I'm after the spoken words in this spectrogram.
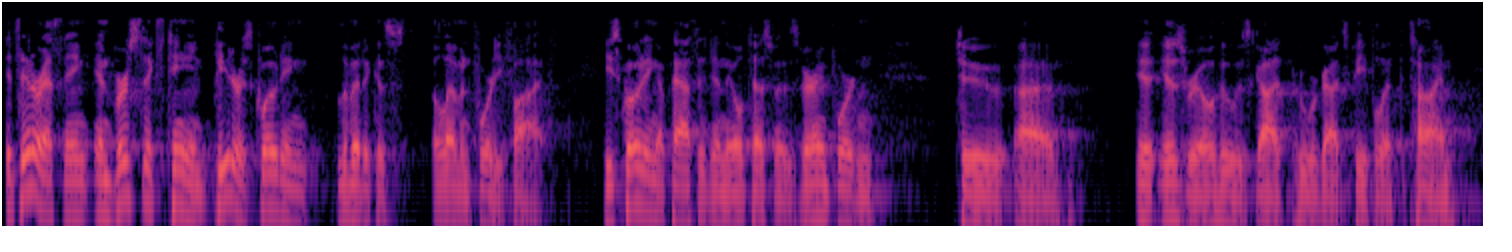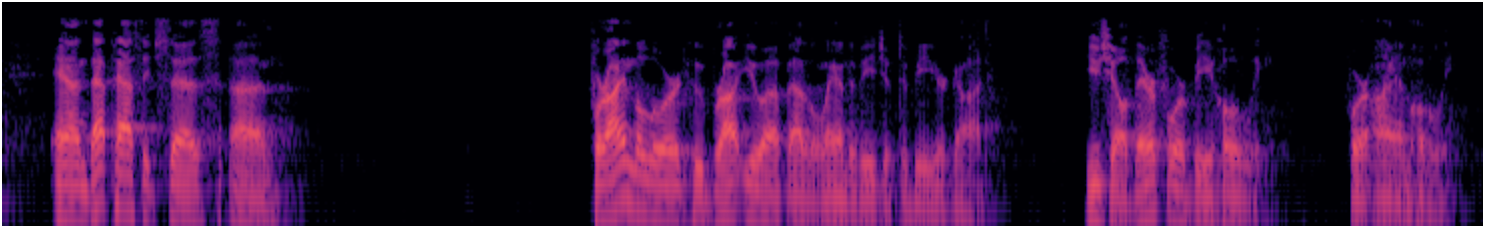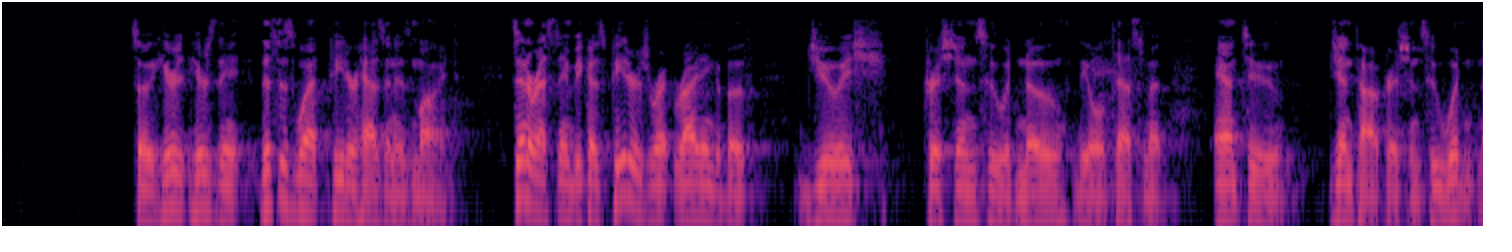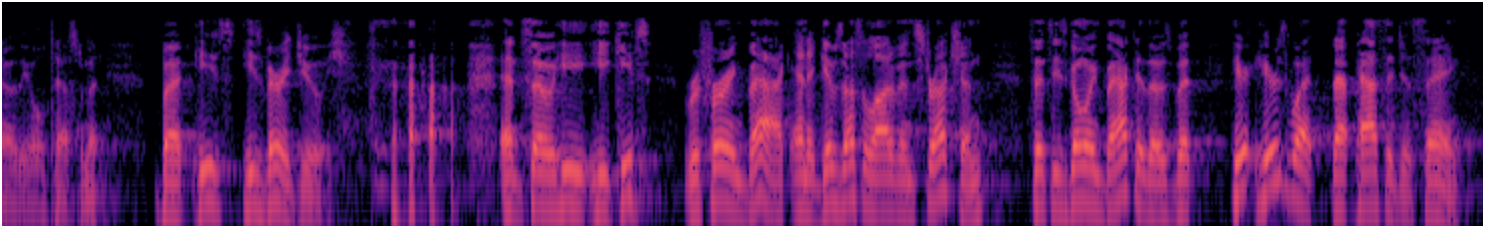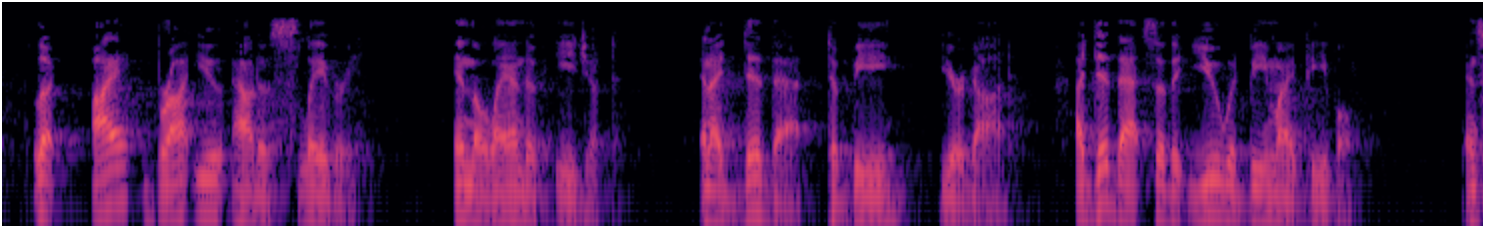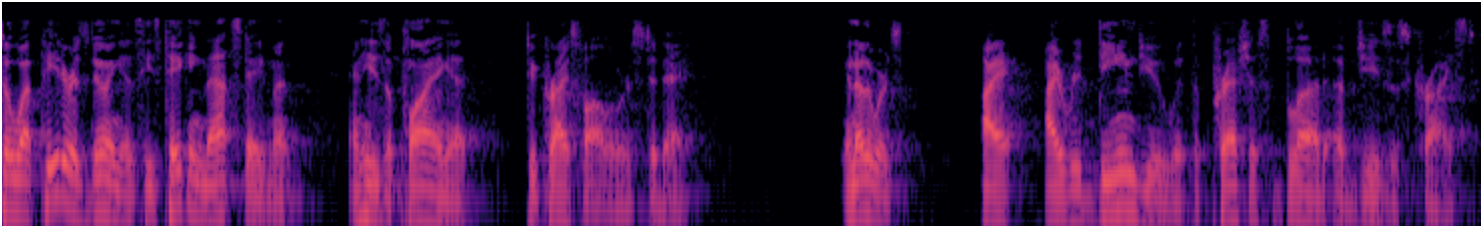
It's interesting, in verse 16, Peter is quoting Leviticus 11:45. He's quoting a passage in the Old Testament that's very important to uh, Israel, who was God, who were God's people at the time. And that passage says, uh, For I am the Lord who brought you up out of the land of Egypt to be your God. You shall therefore be holy, for I am holy. So here, here's the, this is what Peter has in his mind. It's interesting because Peter's writing to both Jewish Christians who would know the Old Testament and to Gentile Christians who wouldn't know the Old Testament. But he's, he's very Jewish. and so he, he keeps referring back, and it gives us a lot of instruction since he's going back to those. But here, here's what that passage is saying. Look, I brought you out of slavery in the land of Egypt. And I did that to be your God. I did that so that you would be my people. And so what Peter is doing is he's taking that statement and he's applying it to Christ followers today. In other words, I, I redeemed you with the precious blood of Jesus Christ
